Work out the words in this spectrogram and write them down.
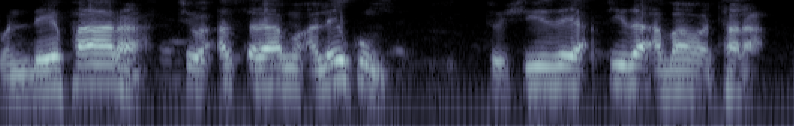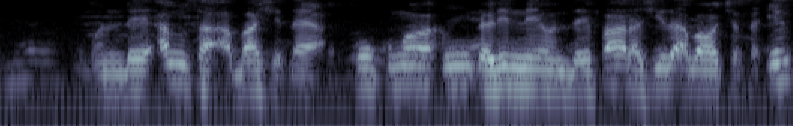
Wanda ya fara cewa assalamu alaikum to shi za a bawa tara. Wanda ya amsa a bashi ɗaya. Ko kuma in ɗarin ne wanda ya fara shi za a bawa casa'in.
